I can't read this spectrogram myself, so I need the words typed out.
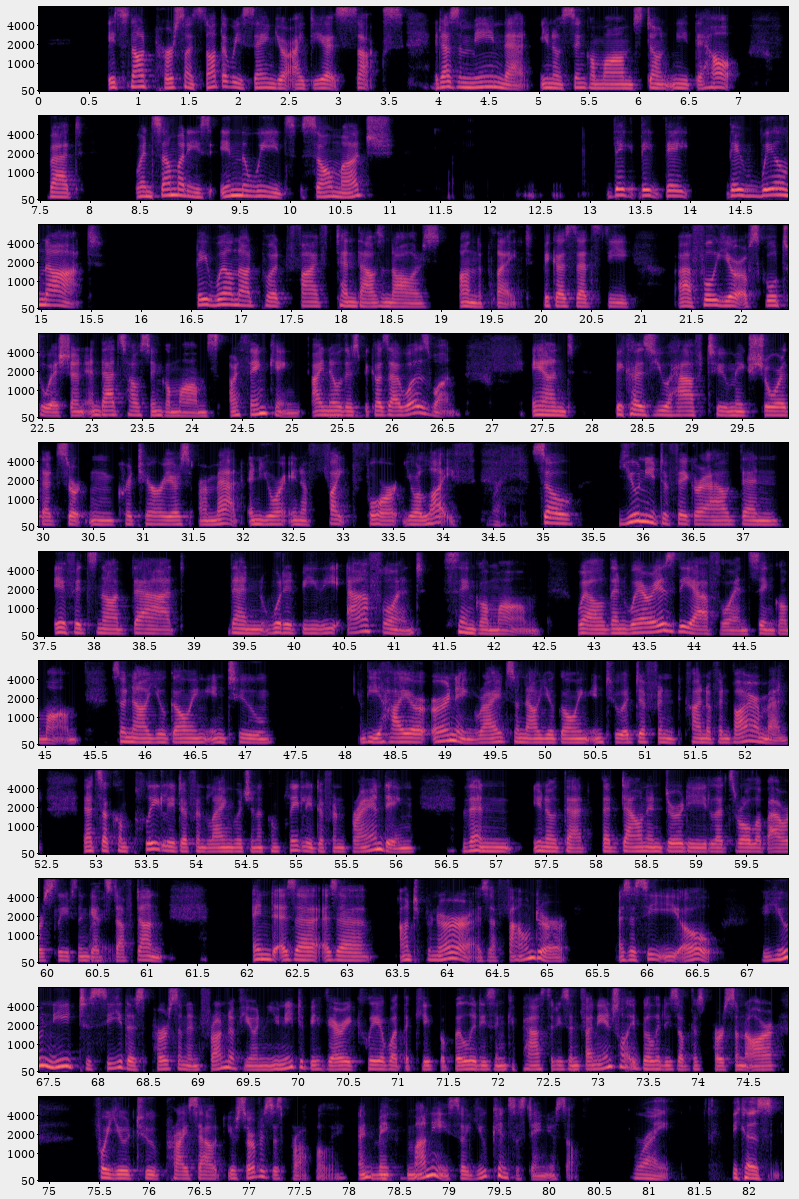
it's not personal. It's not that we're saying your idea sucks. It doesn't mean that, you know, single moms don't need the help. But when somebody's in the weeds so much, they they they they will not they will not put five ten thousand dollars on the plate because that's the uh, full year of school tuition and that's how single moms are thinking. I know this because i was one. And because you have to make sure that certain criteria are met and you're in a fight for your life. Right. so you need to figure out then if it's not that then would it be the affluent single mom well, then where is the affluent single mom? So now you're going into the higher earning, right? So now you're going into a different kind of environment. That's a completely different language and a completely different branding than, you know, that that down and dirty, let's roll up our sleeves and get right. stuff done. And as a as a entrepreneur, as a founder, as a CEO, you need to see this person in front of you and you need to be very clear what the capabilities and capacities and financial abilities of this person are for you to price out your services properly and make mm-hmm. money so you can sustain yourself. Right. Because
